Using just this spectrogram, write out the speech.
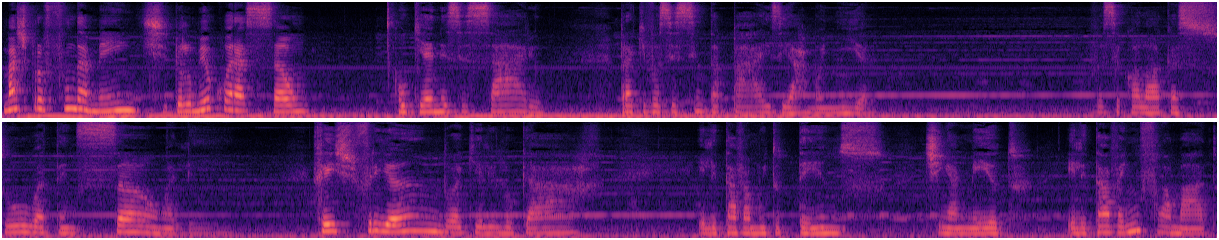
mais profundamente pelo meu coração o que é necessário para que você sinta paz e harmonia. Você coloca a sua atenção ali, resfriando aquele lugar. Ele estava muito tenso, tinha medo, ele estava inflamado.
